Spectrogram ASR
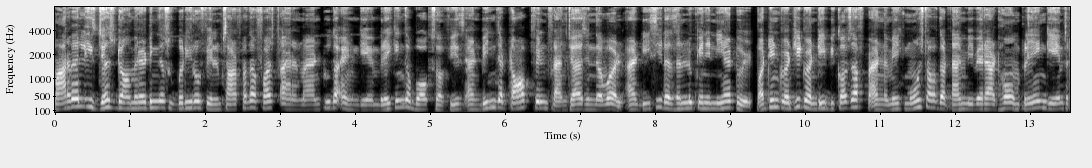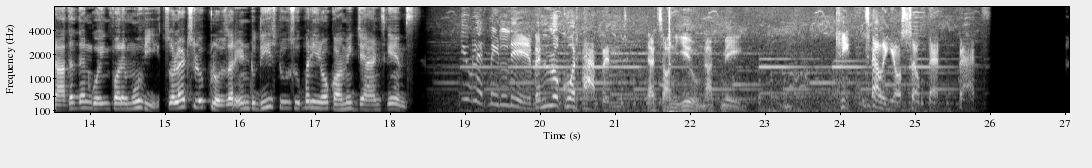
Marvel is just dominating the superhero films after the first Iron Man to the Endgame, breaking the box office and being the top film franchise in the world and DC doesn't look any near to it. But in 2020, because of pandemic, most of the time we were at home playing games rather than going for a movie. So let's look closer into these two superhero comic giants games. You let me live and look what happened. That's on you, not me. Keep telling yourself that, Bat.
